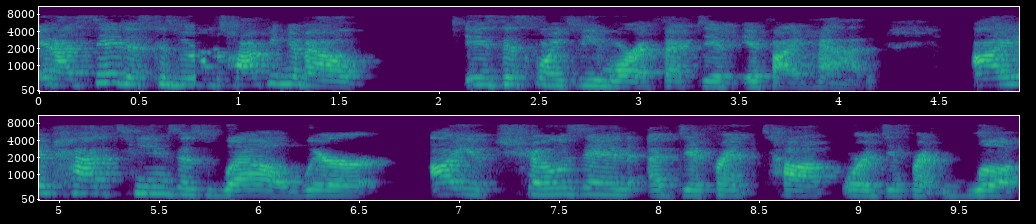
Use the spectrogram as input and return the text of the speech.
and I say this because we were talking about is this going to be more effective if I had? I have had teams as well where I have chosen a different top or a different look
